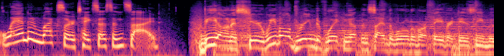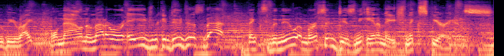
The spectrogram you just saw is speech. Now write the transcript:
Landon Wexler takes us inside. Be honest here, we've all dreamed of waking up inside the world of our favorite Disney movie, right? Well, now, no matter our age, we can do just that thanks to the new immersive Disney animation experience.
